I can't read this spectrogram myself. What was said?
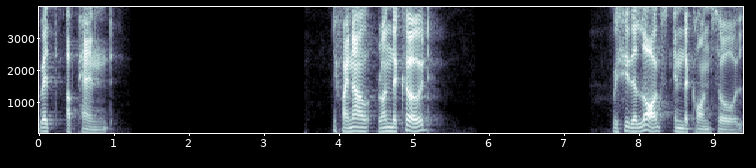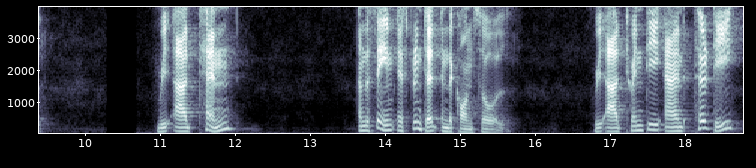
with append. If I now run the code, we see the logs in the console. We add 10 and the same is printed in the console. We add 20 and 30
